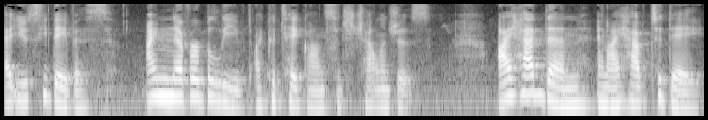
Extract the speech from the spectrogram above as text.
at UC Davis, I never believed I could take on such challenges. I had then, and I have today,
